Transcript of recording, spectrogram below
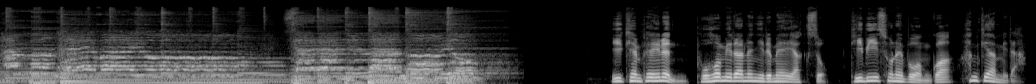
한번 해봐요 사랑을 나눠요 이 캠페인은 보험이라는 이름의 약속, DB손해보험과 함께합니다.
